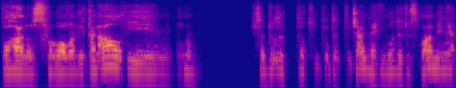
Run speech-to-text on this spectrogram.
погано сформований канал і ну, все дуже печально, як будуть ускладнення.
